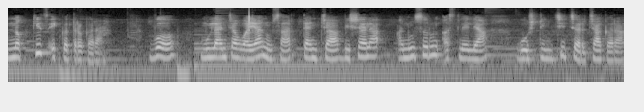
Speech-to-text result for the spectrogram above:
नक्कीच एकत्र करा व मुलांच्या वयानुसार त्यांच्या विषयाला अनुसरून असलेल्या गोष्टींची चर्चा करा.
